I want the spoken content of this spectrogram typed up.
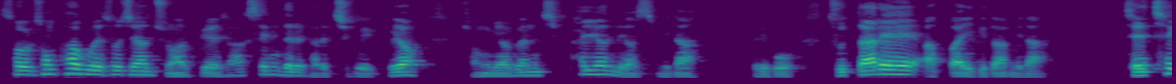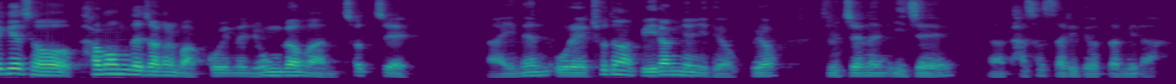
서울 송파구에 소재한 중학교에서 학생들을 가르치고 있고요. 경력은 18년 되었습니다. 그리고 두 딸의 아빠이기도 합니다. 제 책에서 탐험대장을 맡고 있는 용감한 첫째 아이는 올해 초등학교 1학년이 되었고요. 둘째는 이제 5살이 되었답니다.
